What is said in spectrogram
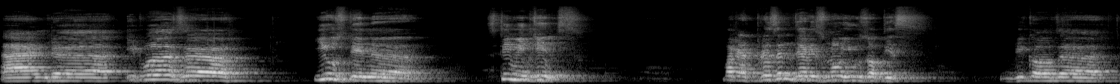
And uh, it was uh, used in uh, steam engines. But at present there is no use of this because uh,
